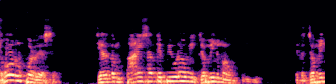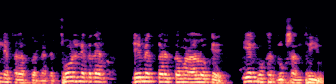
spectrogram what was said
છોડ ઉપર રહેશે. જ્યારે તમે પાણી સાથે પીવડાવો ને જમીનમાં ઉતરી એટલે જમીનને ખરાબ કરી નાખે. છોડને કદાચ ડેમેજ કરે તમારા તમારે હાલો કે એક વખત નુકસાન થયું.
